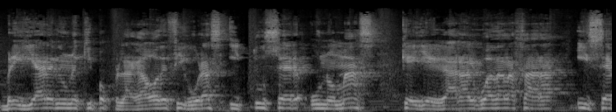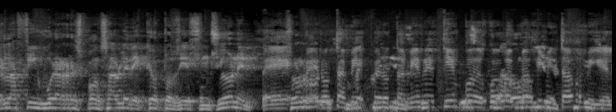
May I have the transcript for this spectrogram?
brillar en un equipo plagado de figuras y tú ser uno más que llegar al Guadalajara y ser la figura responsable de que otros 10 funcionen. Son pero también- pero también el tiempo de juego es más limitado, Miguel.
